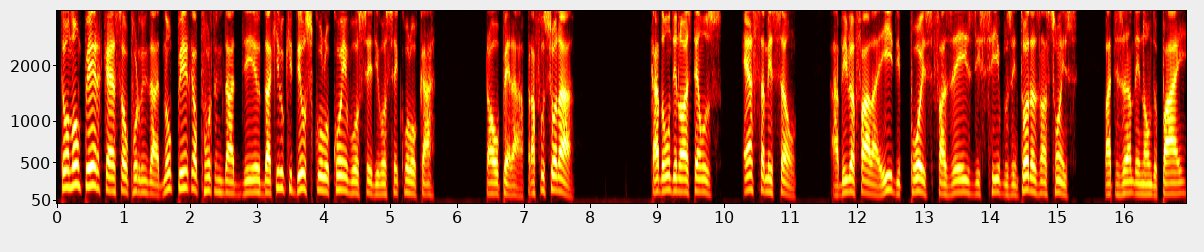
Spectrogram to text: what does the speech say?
Então não perca essa oportunidade, não perca a oportunidade de, daquilo que Deus colocou em você, de você colocar para operar, para funcionar. Cada um de nós temos essa missão. A Bíblia fala aí, depois fazeis discípulos em todas as nações, batizando em nome do Pai,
